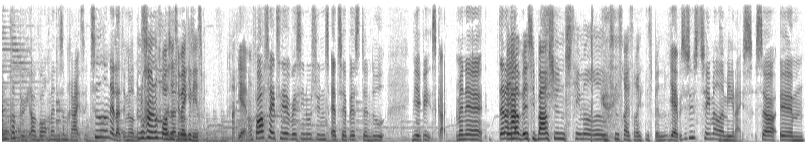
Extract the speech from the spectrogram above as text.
Andre bøger, hvor man ligesom rejser i tiden, eller det er noget med Nu har jeg nogle forslag til, hvad jeg kan læse. Ja, nogle forslag til, hvis I nu synes, at Tempest, den lyd virkelig skrald. Men øh, den er ret Eller hvis I bare synes, temaet tidsrejse er rigtig spændende. Ja, hvis I synes, temaet er mega nice. Så øhm,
